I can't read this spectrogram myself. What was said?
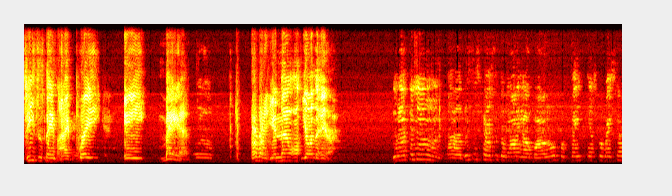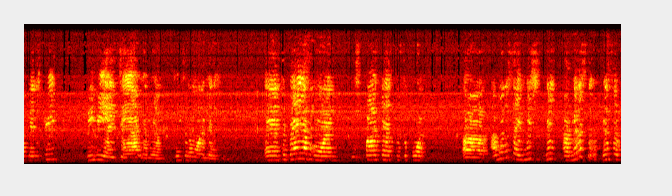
Jesus' name, I pray. Amen. All right, you're now on, you're on the air. Good afternoon. Uh, this is Pastor Dewana. Barlow from Faith Inspirational Ministry, BBA JIMM, Peace the Morning Ministry. And today I'm on this podcast to support, uh, I want to say, Miss, uh, Minister, Minister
